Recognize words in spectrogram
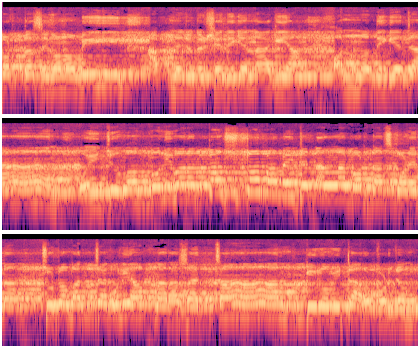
করতেছে গণবী আপনি যদি সেদিকে না গিয়া অন্য দিকে যান, ওই যুবক বলি ছোট বাচ্চাগুলি আপনার আশায় চার কিলোমিটার পর্যন্ত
